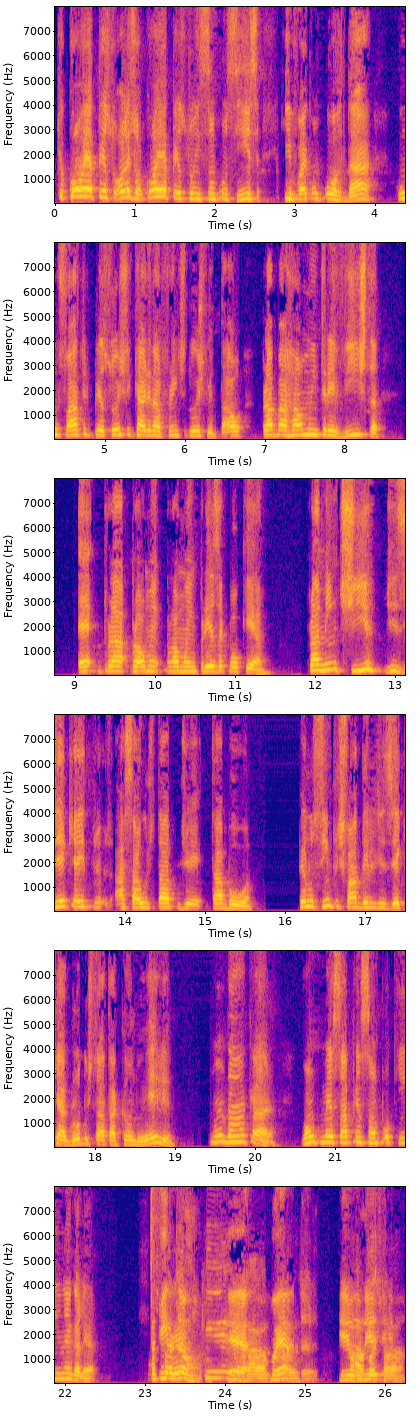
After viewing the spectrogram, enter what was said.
Que, qual é a pessoa? Olha só, qual é a pessoa em sã consciência que vai concordar com o fato de pessoas ficarem na frente do hospital para barrar uma entrevista é, para uma, uma empresa qualquer? Para mentir, dizer que a, a saúde está tá boa pelo simples fato dele dizer que a Globo está atacando ele, não dá, cara. Vamos começar a pensar um pouquinho, né, galera? Mas então, que... é, fala, poeta, eu fala,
